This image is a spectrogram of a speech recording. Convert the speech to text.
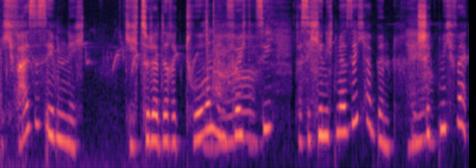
Ich weiß es eben nicht. Gehe ich zu der Direktorin, dann fürchtet sie, dass ich hier nicht mehr sicher bin und Ja. schickt mich weg.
